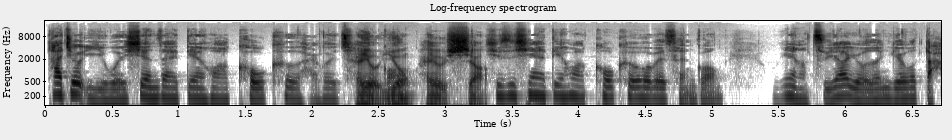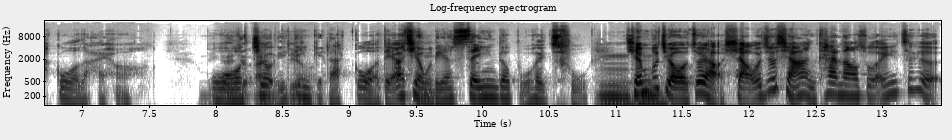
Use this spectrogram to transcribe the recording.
他就以为现在电话扣客还会成功，还有用，还有效。其实现在电话扣客会不会成功？我跟你讲，只要有人给我打过来哈，我就一定给他过掉，而且我连声音都不会出。嗯、前不久我最好笑，我就想让你看到说，哎，这个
